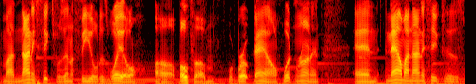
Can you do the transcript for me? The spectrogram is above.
My '96 was in a field as well. Uh, both of them were broke down, wasn't running, and now my '96 is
